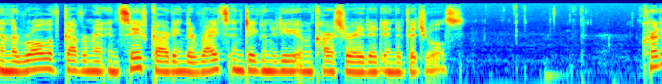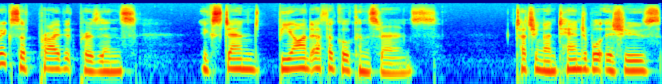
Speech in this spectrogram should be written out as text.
and the role of government in safeguarding the rights and dignity of incarcerated individuals. Critics of private prisons extend beyond ethical concerns touching on tangible issues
